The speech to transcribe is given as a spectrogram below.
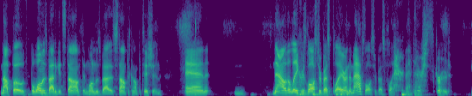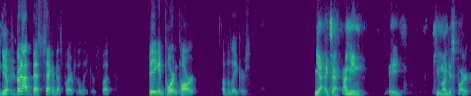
not both, but one was about to get stomped and one was about to stomp the competition. And now the Lakers lost their best player and the Mavs lost their best player, and they're screwed. Yep. Or not best, second best player for the Lakers, but big important part of the Lakers. Yeah, exactly. I mean, a humongous part.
